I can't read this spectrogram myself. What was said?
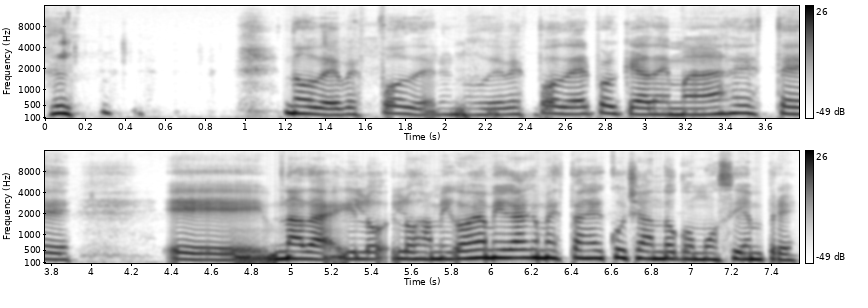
no debes poder, no debes poder, porque además, este, eh, nada, y los amigos y amigas que me están escuchando, como siempre,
